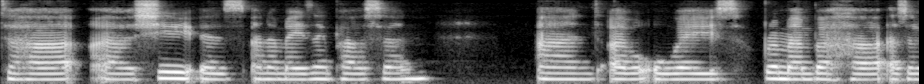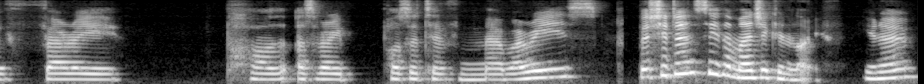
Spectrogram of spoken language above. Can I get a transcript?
to her. Uh, she is an amazing person, and I will always remember her as a very, as very positive memories. But she didn't see the magic in life, you know?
